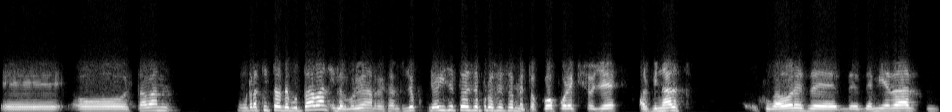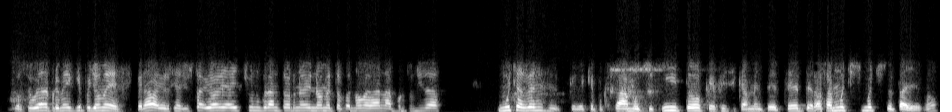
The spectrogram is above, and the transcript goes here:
eh, o estaban un ratito debutaban y los volvían a regresar. yo, yo, hice todo ese proceso, me tocó por X o Y. Al final, jugadores de, de, mi edad los subían al primer equipo, yo me desesperaba. Yo decía, yo, yo había hecho un gran torneo y no me tocó, no me dan la oportunidad muchas veces que, que porque estaba muy chiquito, que físicamente, etcétera, o sea, muchos, muchos detalles, ¿no?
